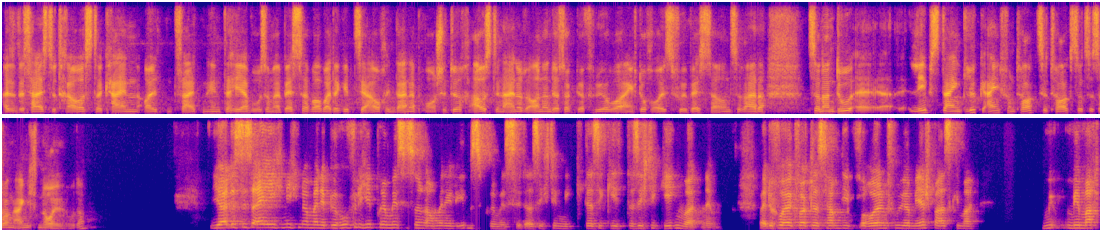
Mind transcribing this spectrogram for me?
Also das heißt, du trauerst da keinen alten Zeiten hinterher, wo es einmal besser war, weil da gibt es ja auch in deiner Branche durchaus den einen oder anderen, der sagt, ja, früher war eigentlich doch alles viel besser und so weiter, sondern du äh, lebst dein Glück eigentlich von Tag zu Tag sozusagen eigentlich neu, oder? Ja, das ist eigentlich nicht nur meine berufliche Prämisse, sondern auch meine Lebensprämisse, dass ich, den, dass ich, dass ich die Gegenwart nehme. Weil du vorher gefragt hast, haben die Rollen früher mehr Spaß gemacht? mir macht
